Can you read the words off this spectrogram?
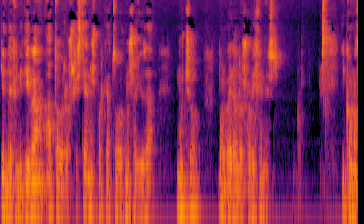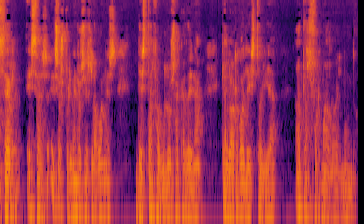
Y en definitiva a todos los cristianos, porque a todos nos ayuda mucho volver a los orígenes y conocer esos primeros eslabones de esta fabulosa cadena que a lo largo de la historia ha transformado el mundo.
